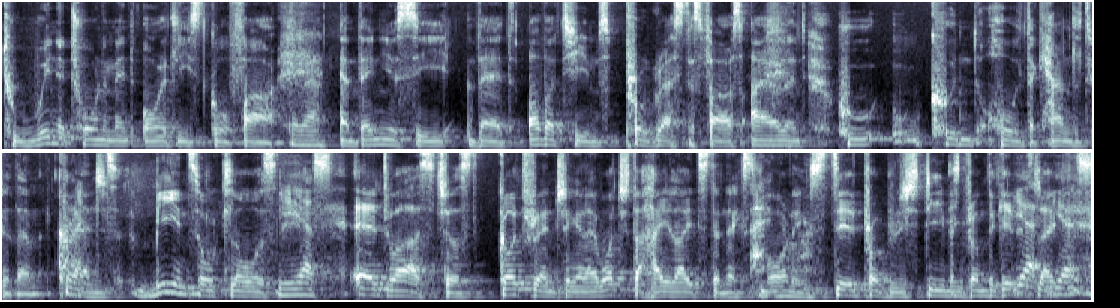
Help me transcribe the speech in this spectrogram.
to win a tournament or at least go far. Were. And then you see that other teams progressed as far as Ireland, who couldn't hold the candle to them. Correct. And being so close, Yes. it was just gut wrenching. And I watched the highlights the next morning, still probably steaming from the Guinness. Yeah, like, yes.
